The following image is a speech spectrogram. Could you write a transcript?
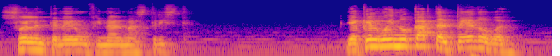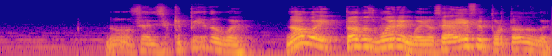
suelen tener un final más triste. Y aquel güey no capta el pedo, güey. No, o sea, dice, ¿qué pedo, güey? No, güey, todos mueren, güey. O sea, F por todos, güey.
